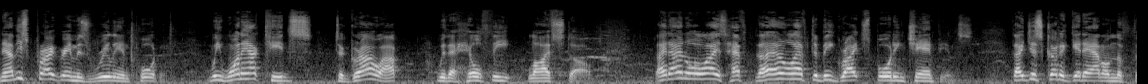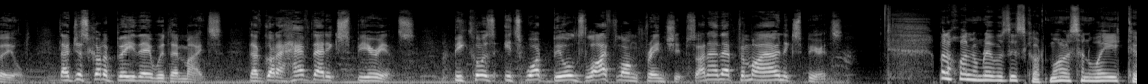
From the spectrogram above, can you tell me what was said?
Now, this program is really important. We want our kids to grow up with a healthy lifestyle. They don't always have they don't all have to be great sporting champions. They just got to get out on the field. They've just got to be there with their mates. They've got to have that experience because it's what builds lifelong friendships. I know that from my own experience. بلخوا لومړی وزیر سکاټ مارسن وایي که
